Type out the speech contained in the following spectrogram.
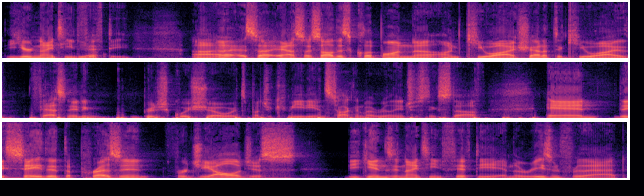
the year 1950. Uh, so, yeah, so I saw this clip on uh, on QI. Shout out to QI, fascinating British quiz show where it's a bunch of comedians talking about really interesting stuff. And they say that the present for geologists begins in 1950, and the reason for that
